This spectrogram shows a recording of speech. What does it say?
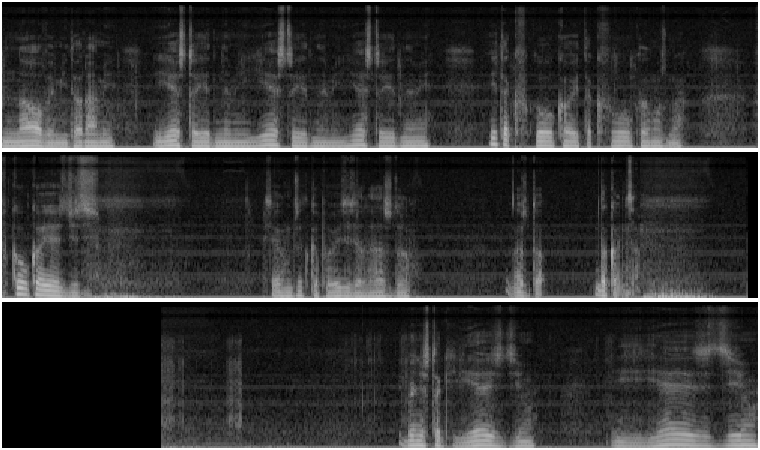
nowymi torami, jeszcze jednymi, jeszcze jednymi, jeszcze jednymi i tak w kółko, i tak w kółko można w kółko jeździć. Chciałbym brzydko powiedzieć, ale aż do aż do, do końca. I będziesz tak jeździł i jeździł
